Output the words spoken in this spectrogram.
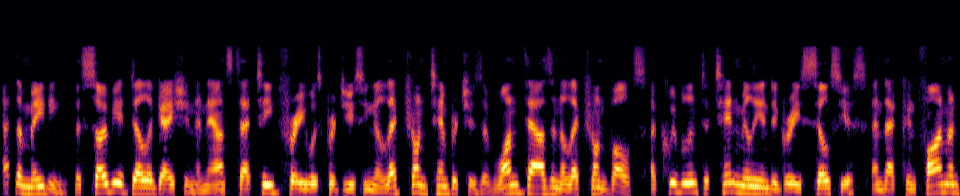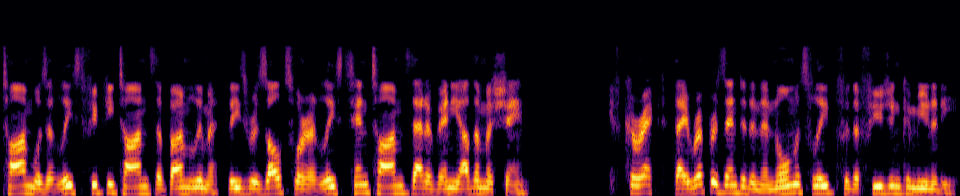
At the meeting, the Soviet delegation announced that T3 was producing electron temperatures of 1000 electron volts equivalent to 10 million degrees Celsius and that confinement time was at least 50 times the Bohm limit. These results were at least 10 times that of any other machine. If correct, they represented an enormous leap for the fusion community.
